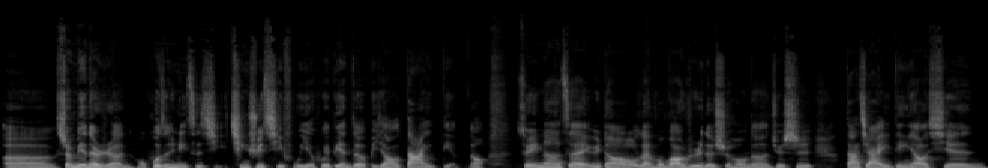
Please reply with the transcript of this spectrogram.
呃身边的人或者是你自己情绪起伏也会变得比较大一点哦，所以呢，在遇到蓝风暴日的时候呢，就是大家一定要先。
